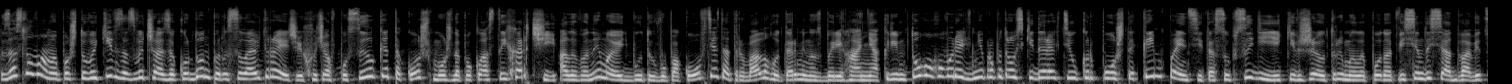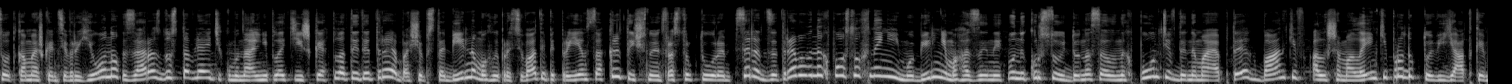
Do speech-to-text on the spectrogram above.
За словами поштовиків, зазвичай за кордон пересилають речі, хоча в посилки також можна покласти й харчі, але вони мають бути в упаковці та тривалого терміну зберігання. Крім того, говорять в Дніпропетровській дирекції Укрпошти, крім пенсій та субсидій, які вже отримали понад 82% мешканців регіону, зараз доставляють комунальні платіжки. Платити треба, щоб стабільно могли працювати підприємства критичної інфраструктури. Серед затребуваних послуг нині й мобільні магазини. Вони курсують до населених пунктів, де немає аптек, банків, а лише маленькі продуктові ядки.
